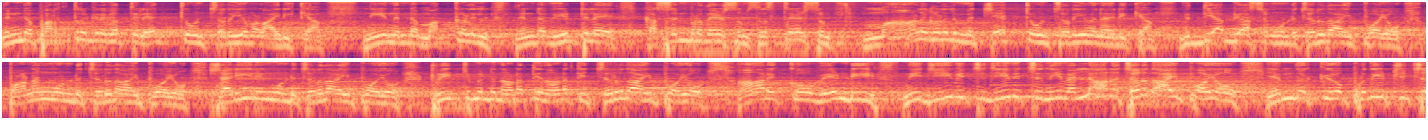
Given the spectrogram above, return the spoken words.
നിന്റെ ഭർത്തൃഗ്രഹത്തിൽ ഏറ്റവും ചെറിയവളായിരിക്കാം. നീ നിന്റെ മക്കളിൽ നിന്റെ വീട്ടിലെ കസിൻ ബ്രദേഴ്സും സിസ്റ്റേഴ്സും ആളുകളിലും വെച്ച് ഏറ്റവും ചെറിയവനായിരിക്കാം. വിദ്യാഭ്യാസം കൊണ്ട് ചെറുതായിപ്പോയോ പണം കൊണ്ട് ചെറുതായിപ്പോയോ ശരീരം കൊണ്ട് ചെറുതായിപ്പോയോ ട്രീറ്റ്മെന്റ് നടത്തി നടത്തി ചെറുതായിപ്പോയോ ആരൊക്കെ വേണ്ടി നീ ജീവിച്ച് ജീവിച്ച് നീ വല്ലാതെ ചെറുതായിപ്പോയോ? എന്തൊക്കെയോ പ്രതീക്ഷിച്ച്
